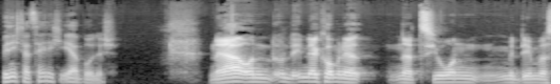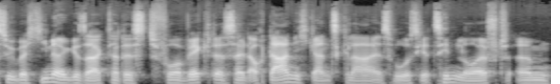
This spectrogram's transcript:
bin ich tatsächlich eher bullish. Naja, und, und in der Kombination mit dem, was du über China gesagt hattest, vorweg, dass halt auch da nicht ganz klar ist, wo es jetzt hinläuft, ähm,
